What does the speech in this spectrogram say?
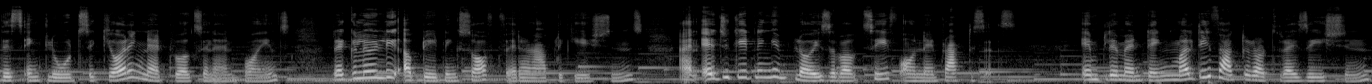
This includes securing networks and endpoints, regularly updating software and applications, and educating employees about safe online practices. Implementing multi factor authorization,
